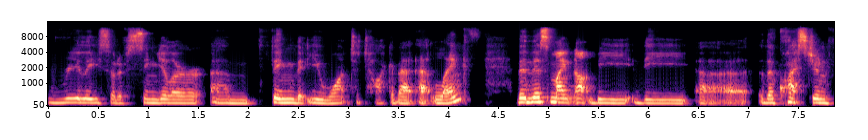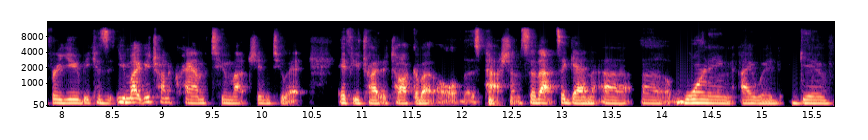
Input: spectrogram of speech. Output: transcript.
really sort of singular um, thing that you want to talk about at length then this might not be the uh, the question for you because you might be trying to cram too much into it if you try to talk about all of those passions. So that's again a, a warning I would give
